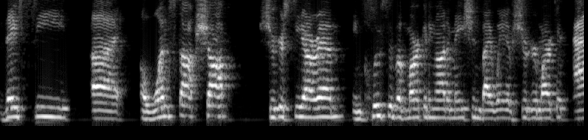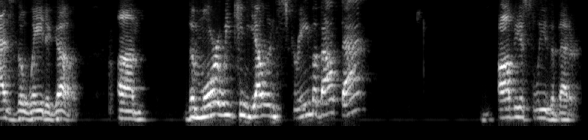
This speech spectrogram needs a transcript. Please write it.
they see uh, a one stop shop, Sugar CRM, inclusive of marketing automation by way of Sugar Market, as the way to go. Um, the more we can yell and scream about that, obviously, the better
